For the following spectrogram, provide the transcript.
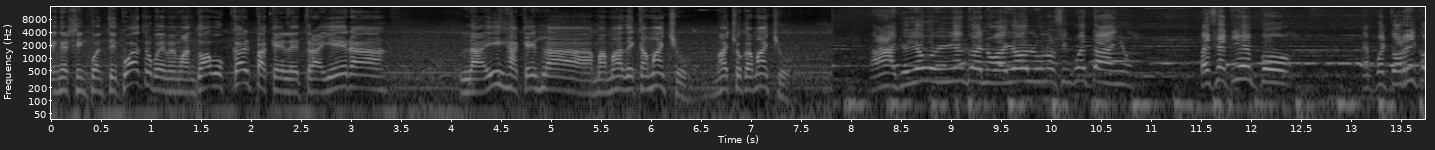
en el 54, pues me mandó a buscar para que le trayera la hija que es la mamá de Camacho, Macho Camacho. Ah, yo llevo viviendo en Nueva York unos 50 años. Para ese tiempo, en Puerto Rico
